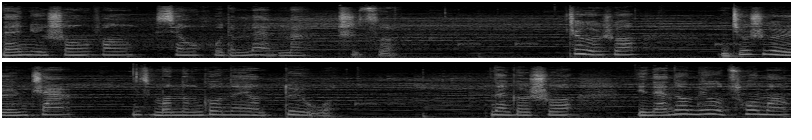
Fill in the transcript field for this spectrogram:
男女双方相互的谩骂、指责。这个说：“你就是个人渣，你怎么能够那样对我？”那个说：“你难道没有错吗？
